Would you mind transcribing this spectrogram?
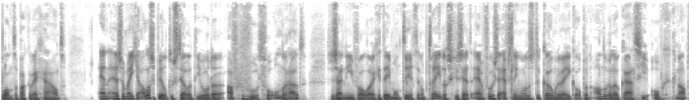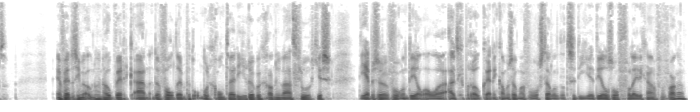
plantenbakken weggehaald. En zo'n beetje alle speeltoestellen die worden afgevoerd voor onderhoud. Ze zijn in ieder geval gedemonteerd en op trailers gezet. En volgens de Efteling worden ze de komende weken op een andere locatie opgeknapt. En verder zien we ook nog een hoop werk aan de voldempende ondergrond. Hè. Die rubbergranulaatvloertjes, die hebben ze voor een deel al eh, uitgebroken. En ik kan me zomaar voorstellen dat ze die eh, deels of volledig gaan vervangen.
